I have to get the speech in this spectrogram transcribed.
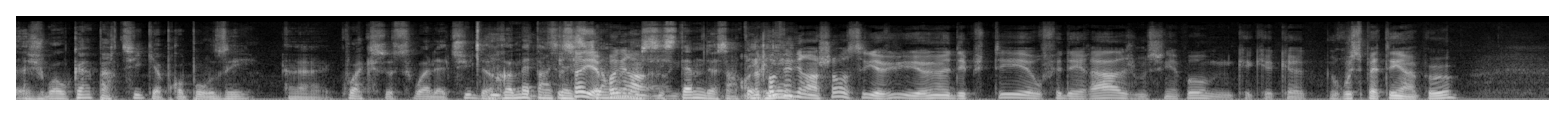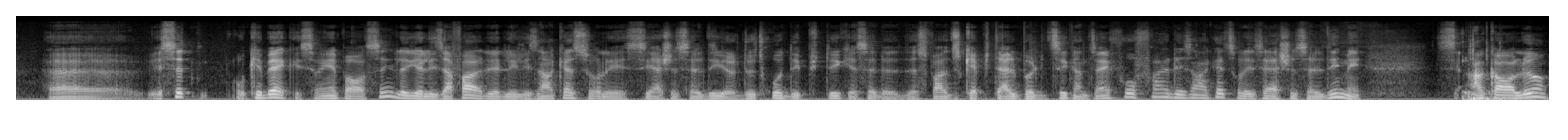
euh, je vois aucun parti qui a proposé euh, quoi que ce soit là-dessus de remettre en C'est ça, question grand- le système de santé. On n'a pas vu grand-chose. Il y, a eu, il y a eu un député au fédéral, je me souviens pas, mais qui, qui- qui a rouspété un peu. Euh, ici, au Québec, il s'est rien passé. Là, il y a les affaires, les, les enquêtes sur les CHSLD. Il y a deux, trois députés qui essaient de, de se faire du capital politique en disant il faut faire des enquêtes sur les CHSLD, mais c'est- encore là,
